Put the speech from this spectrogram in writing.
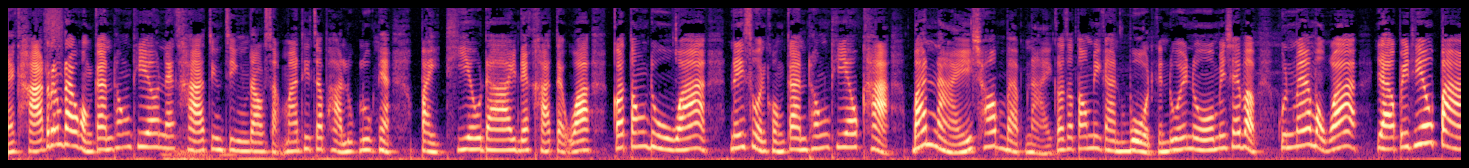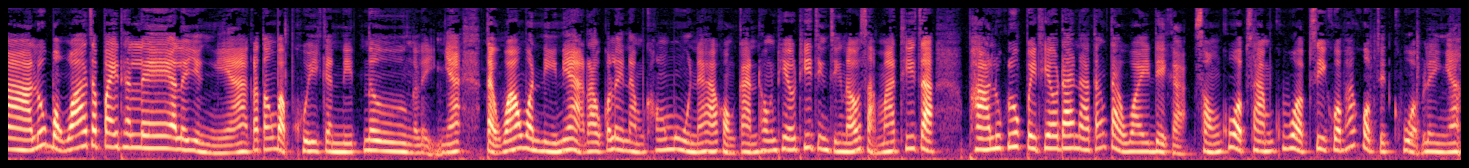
นะคะ เรื่องราวของการท่องเที่ยวนะคะ จริง ๆ เราสามารถที่จะพาลูกๆเนี่ยไปเที่ยวได้นะคะ แต่ว่าก็ต้องดูว่าในส่วนของการท่องเที่ยวค่ะ บ้านไหนชอบแบบไหนก็จะต้องมีการโหวตกันด้วยเนอะไม่ใช่แบบ คุณแม่บอกว่าอยากไปเที่ยวป่า ลูกบอกว่าจะไปทะเลอะไรอย่างเงี้ยก็ต้องแบบคุยกันนิดนึงอะไรอย่างเงี้ยแต่ว่าวันนี้เนี่ยเราก็เลยนำข้อมูลนะคะของการท่องเที่ยวที่จริง ๆ แล้วสามารถที่จะพาลูกๆไปเที่ยวได้นะ ตั้งแต่วัยเด็กอะ่ะสองขวบสามขวบสี่ขวบห้าขวบเจ็ดขวบอะไรอย่างเงี้ย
